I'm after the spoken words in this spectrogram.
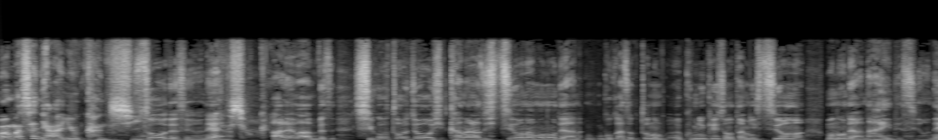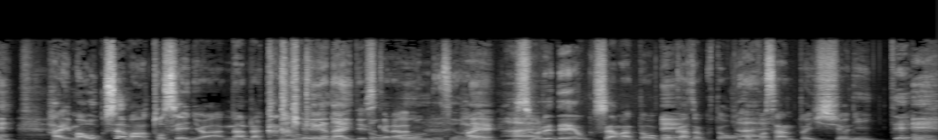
まあ、まさにああいう感じ。そうですよね。あれは別に仕事上必ず必要なものではご家族とのコミュニケーションのために必要なものではないですよね。はい。まあ、奥様は都政には何ら関関係係ながないですから。思うんですよね。はい、はいそれで奥様とご家族とお子さんと一緒に行って、ええ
